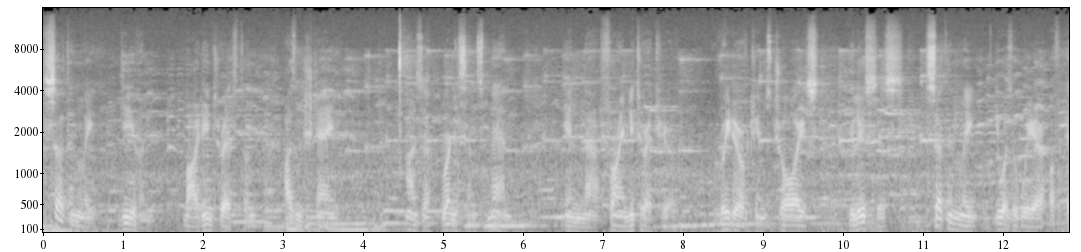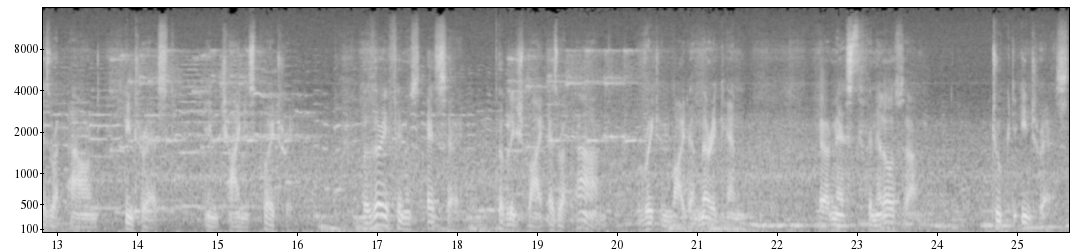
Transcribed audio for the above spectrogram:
certainly given by the interest of Eisenstein as a Renaissance man in uh, foreign literature. Reader of James Joyce, Ulysses, certainly he was aware of Ezra Pound's interest in Chinese poetry. A very famous essay published by Ezra Pound, written by the American Ernest Fenollosa, took the interest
